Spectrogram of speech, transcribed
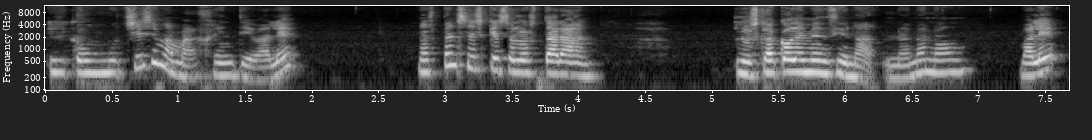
Y con muchísima más gente, ¿vale? No os penséis que solo estarán los que acabo de mencionar. No, no, no. ¿Vale?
